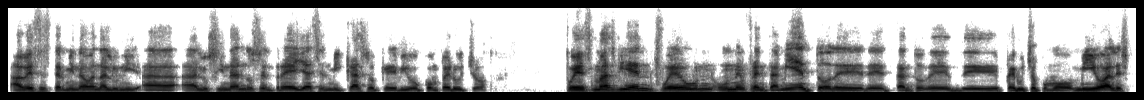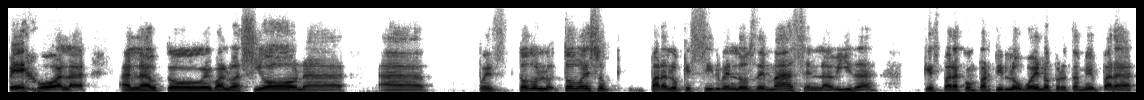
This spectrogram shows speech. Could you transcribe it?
a veces terminaban alucinándose entre ellas, en mi caso que vivo con Perucho, pues más bien fue un, enfrentamiento de, tanto de, Perucho como mío al espejo, a la, autoevaluación, a, a, pues todo, todo eso para lo que sirven los demás en la vida, que es para compartir lo bueno, pero también para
